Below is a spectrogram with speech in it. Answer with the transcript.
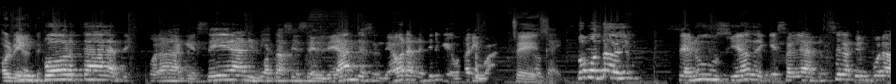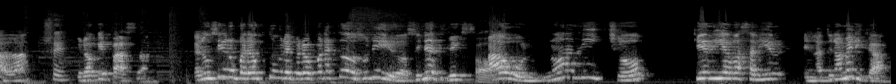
Olvídate. No importa la temporada que sea, no importa si es el de antes, el de ahora, te tiene que gustar igual. Sí. Como tal, se anuncia de que sale la tercera temporada, sí. pero ¿qué pasa? Anunciaron para octubre, pero para Estados Unidos, y Netflix Oh. aún no ha dicho qué día va a salir en Latinoamérica,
